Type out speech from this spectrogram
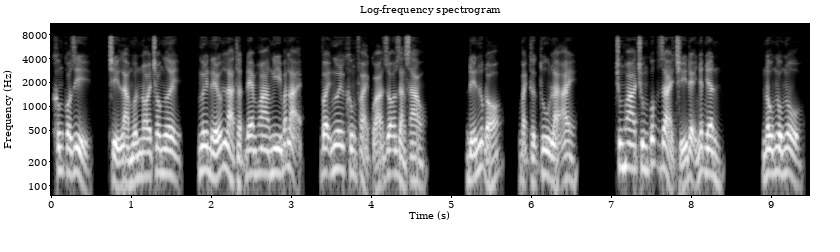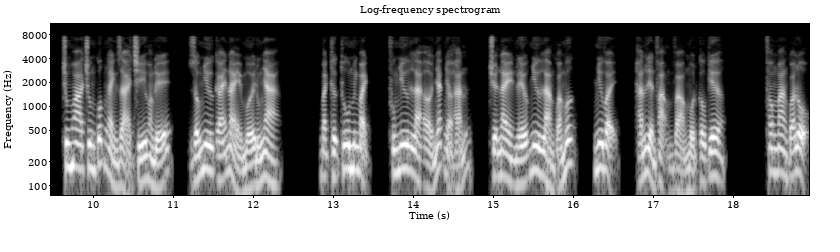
Không có gì, chỉ là muốn nói cho ngươi ngươi nếu là thật đem hoa nghi bắt lại, vậy ngươi không phải quá rõ ràng sao? Đến lúc đó, bạch thực thu là ai? Trung hoa trung quốc giải trí đệ nhất nhân. Nâu nâu nâu trung hoa trung quốc ngành giải trí hoàng đế, giống như cái này mới đúng nha. Bạch thực thu minh bạch, phùng như là ở nhắc nhở hắn, chuyện này nếu như làm quá mức, như vậy, hắn liền phạm vào một câu kia. Phong mang quá lộ.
